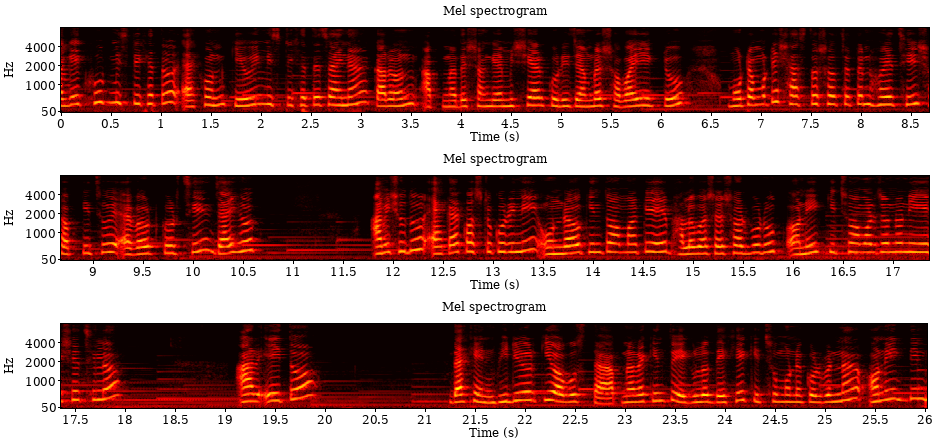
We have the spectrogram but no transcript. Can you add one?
আগে খুব মিষ্টি খেত, এখন কেউই মিষ্টি খেতে চায় না। কারণ আপনাদের সঙ্গে আমি শেয়ার করি যে আমরা সবাই একটু মোটামুটি স্বাস্থ্য সচেতন হয়েছি সব কিছু অ্যাভয়েড করছি। যাই হোক আমি শুধু একা কষ্ট করিনি ওনরাও কিন্তু আমাকে ভালোবাসার সর্বরূপ অনেক কিছু আমার জন্য নিয়ে এসেছিল। আর এই তো, দেখেন ভিডিওর কি অবস্থা, আপনারা কিন্তু এগুলো দেখে কিছু মনে করবেন না। অনেক দিন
